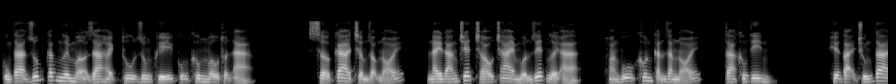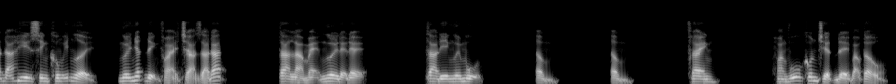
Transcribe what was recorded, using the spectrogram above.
cùng ta giúp các ngươi mở ra hạch thu dung khí cũng không mâu thuẫn à. sở ca trầm giọng nói, này đáng chết cháu trai muốn giết người à hoàng vũ khôn cắn răng nói, ta không tin. Hiện tại chúng ta đã hy sinh không ít người, ngươi nhất định phải trả giá đắt. Ta là mẹ ngươi đệ đệ. Ta đi ngươi mụ. Ẩm. Ẩm. Phanh. Hoàng vũ khôn triệt để bạo tẩu,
